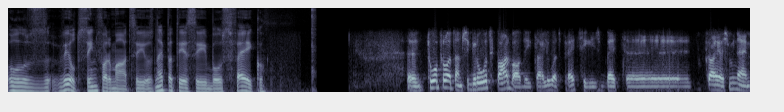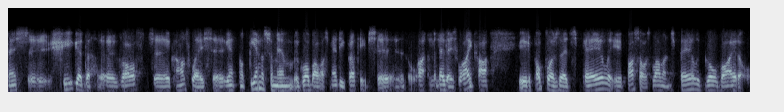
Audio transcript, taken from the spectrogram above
uz viltus informāciju, uz nepatiesību, uz feiku? To, protams, ir grūti pārbaudīt tā ļoti precīzi, bet, kā jau es minēju, mēs šī gada valsts kanclējas viens no pienesumiem globālās mediju pratības nedēļas laikā ir popularizēta spēle, ir pasaules slavena spēle Go Viral,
